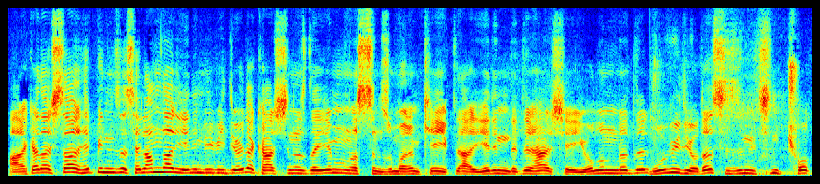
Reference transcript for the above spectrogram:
Arkadaşlar hepinize selamlar. Yeni bir videoyla karşınızdayım. Nasılsınız? Umarım keyifler yerindedir. Her şey yolundadır. Bu videoda sizin için çok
